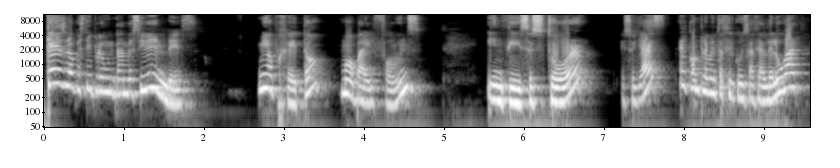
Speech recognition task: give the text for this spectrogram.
¿Qué es lo que estoy preguntando si vendes? Mi objeto, mobile phones in this store. Eso ya es el complemento circunstancial del lugar,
